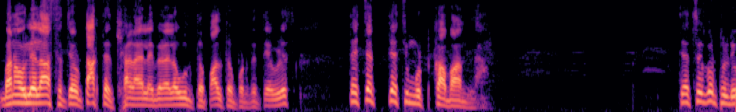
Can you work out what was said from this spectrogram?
बनवलेलं असतं तेव्हा टाकतात खेळायला बिळायला उलतं पालतं पडतं त्यावेळेस. त्याच्यात त्याची मुटका बांधला. त्याचं गठुडी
